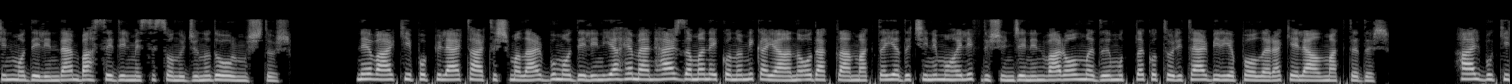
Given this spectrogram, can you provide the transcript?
Çin modelinden bahsedilmesi sonucunu doğurmuştur. Ne var ki popüler tartışmalar bu modelin ya hemen her zaman ekonomik ayağına odaklanmakta ya da Çin'i muhalif düşüncenin var olmadığı mutlak otoriter bir yapı olarak ele almaktadır. Halbuki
